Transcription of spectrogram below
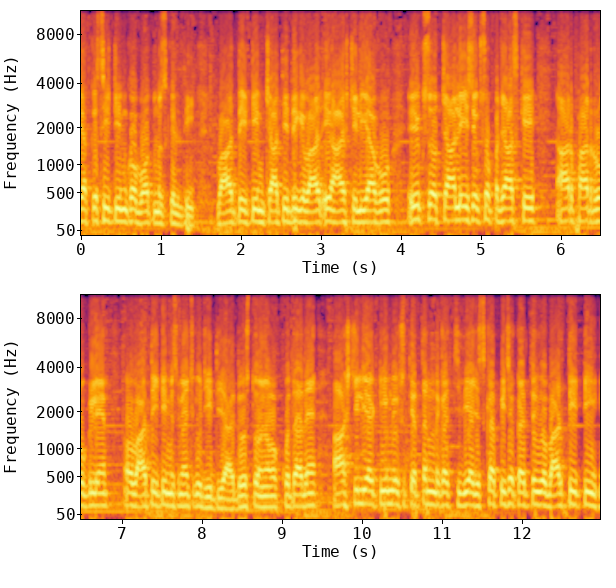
या किसी टीम को बहुत मुश्किल थी। भारतीय टीम चाहती थी कि ऑस्ट्रेलिया को 140 150 के आर फार रोक लें और भारतीय टीम इस मैच को जीत जाए। दोस्तों, हम आपको बता दें, ऑस्ट्रेलिया टीम ने एक सौ तिहत्तर रन का दिया, जिसका पीछे करते हुए भारतीय टीम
